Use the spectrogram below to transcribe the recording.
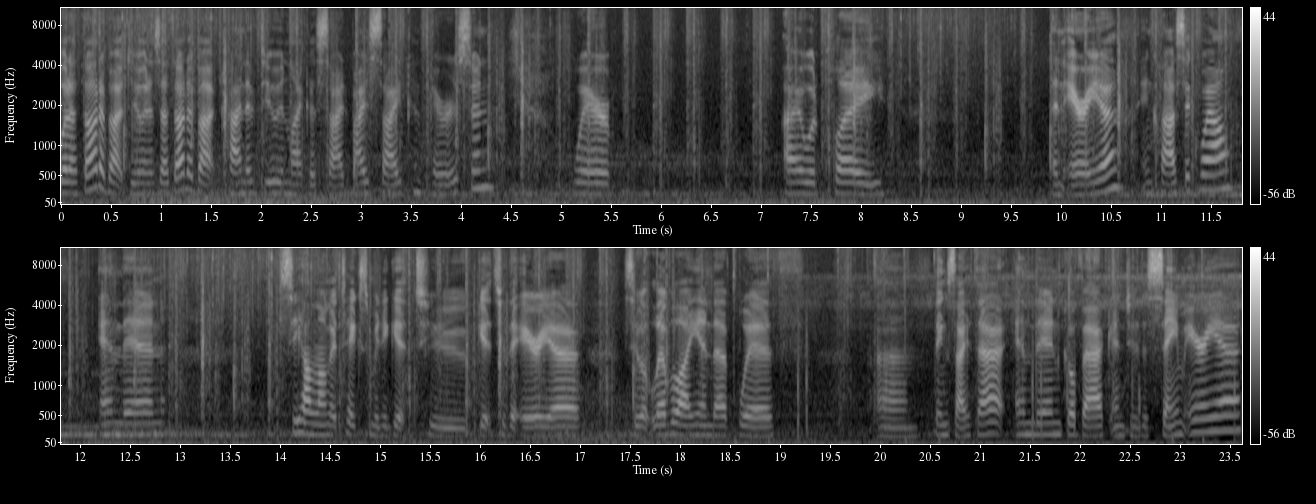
What I thought about doing is I thought about kind of doing like a side-by-side -side comparison where I would play an area in Classic WoW and then see how long it takes me to get to get to the area, see what level I end up with, um, things like that, and then go back and do the same area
